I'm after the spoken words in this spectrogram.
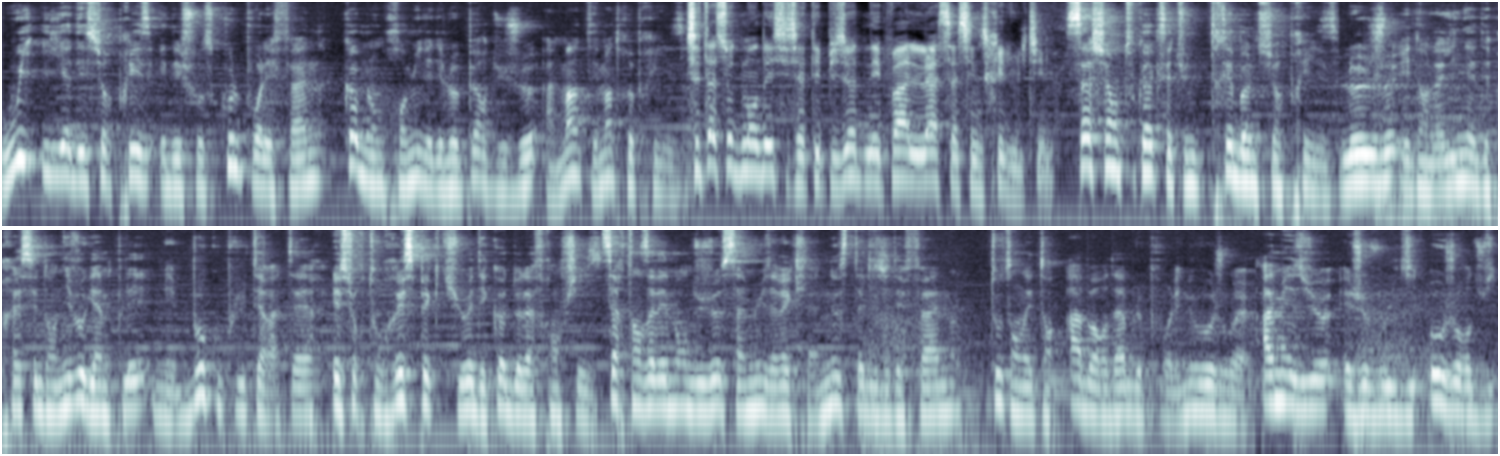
oui, il y a des surprises et des choses cool pour les fans, comme l'ont promis les développeurs du jeu à maintes et maintes reprises. C'est à se demander si cet épisode n'est pas l'Assassin's Creed ultime. Sachez en tout cas que c'est une très bonne surprise. Le jeu est dans la lignée des précédents niveaux gameplay, mais beaucoup plus terre à terre et surtout respectueux des codes de la franchise. Certains éléments du jeu s'amusent avec la nostalgie des fans, tout en étant abordables pour les nouveaux joueurs. À mes yeux, et je vous le dis aujourd'hui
